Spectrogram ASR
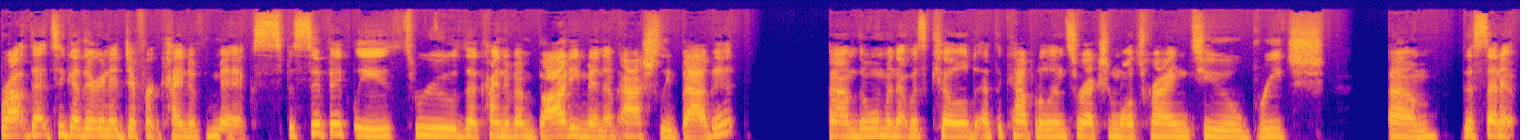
brought that together in a different kind of mix, specifically through the kind of embodiment of Ashli Babbitt, um, the woman that was killed at the Capitol insurrection while trying to breach um, the Senate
